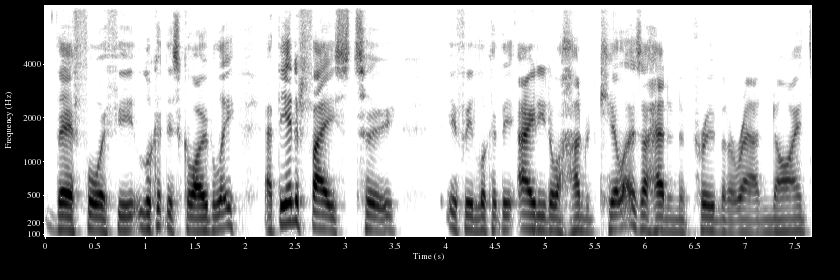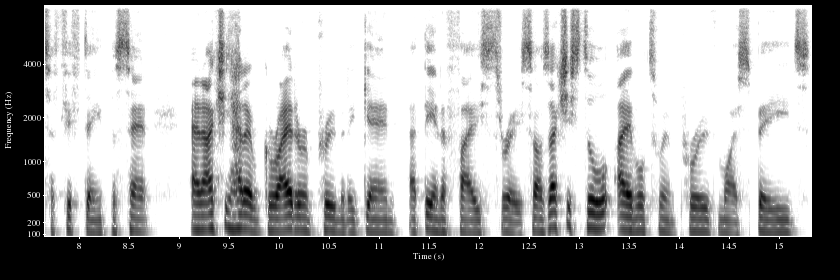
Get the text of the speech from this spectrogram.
Therefore, if you look at this globally, at the end of phase two, if we look at the 80 to 100 kilos, I had an improvement around 9 to 15% and I actually had a greater improvement again at the end of phase three. So I was actually still able to improve my speeds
